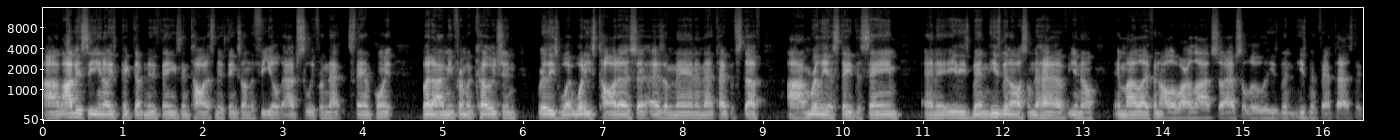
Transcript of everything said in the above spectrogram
Um, obviously, you know, he's picked up new things and taught us new things on the field, absolutely from that standpoint. But I mean, from a coach and really what what he's taught us as a man and that type of stuff, um, really has stayed the same. And it, he's been he's been awesome to have, you know, in my life and all of our lives. So absolutely, he's been he's been fantastic.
